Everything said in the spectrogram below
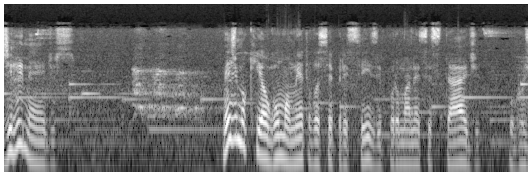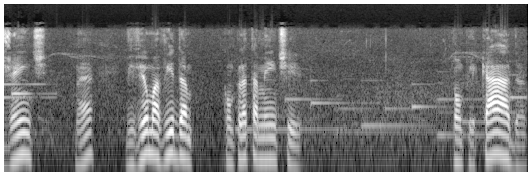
de remédios. Mesmo que em algum momento você precise, por uma necessidade urgente, né, viver uma vida completamente complicada,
